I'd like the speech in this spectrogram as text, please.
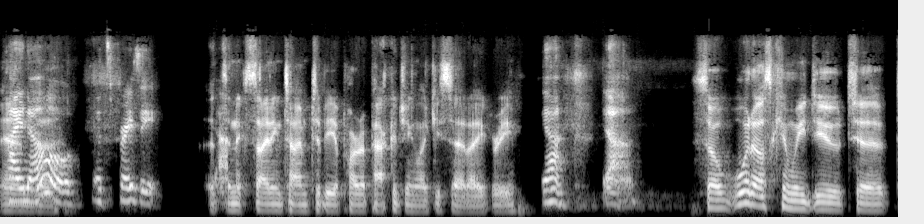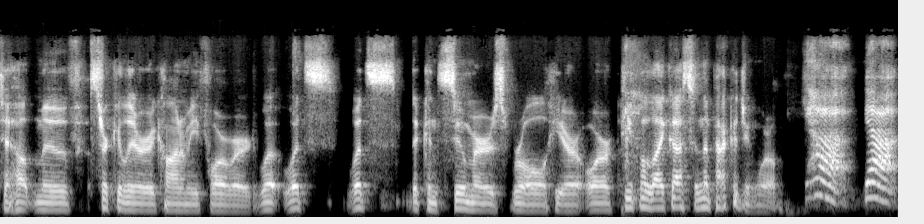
and, i uh, know. Uh, it's crazy. it's yeah. an exciting time to be a part of packaging like you said i agree. Yeah yeah. So what else can we do to to help move circular economy forward? What what's what's the consumer's role here or people like us in the packaging world? Yeah yeah.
